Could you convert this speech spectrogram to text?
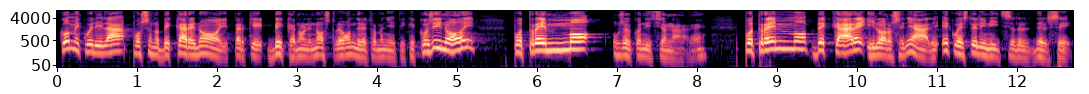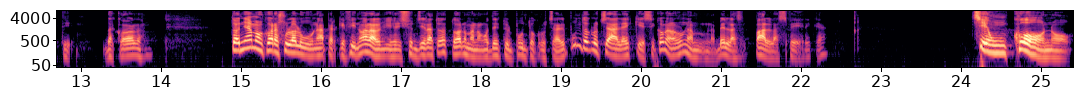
come quelli là possono beccare noi perché beccano le nostre onde elettromagnetiche, così noi potremmo, uso il condizionale, potremmo beccare i loro segnali e questo è l'inizio del, del SETI, d'accordo? Torniamo ancora sulla Luna, perché finora gli sono girato attorno ma non ho detto il punto cruciale. Il punto cruciale è che siccome la Luna è una bella palla sferica, c'è un cono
